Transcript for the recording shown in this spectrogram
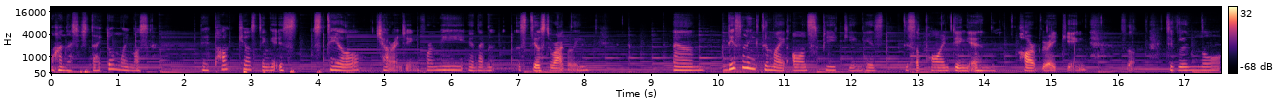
お話ししたいと思います。で、podcasting is still challenging for me and I'm still struggling. And listening to my own speaking is disappointing and heartbreaking. そう自分の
